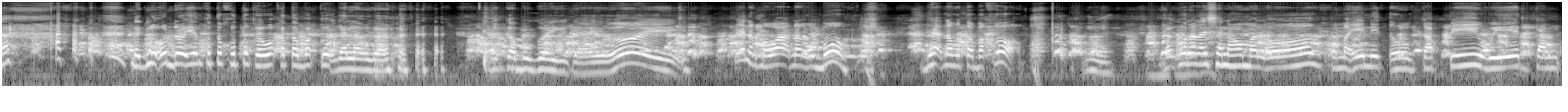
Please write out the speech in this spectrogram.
Nagluod daw iyang kuto-kuto kay wa katabako galaw ga. Nagkabugoy kayo. Oy. Yan nagmawa ng ubo. Diha na mo tabako. Mm. Bagura na siya na human og pamainit kape with kanon.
